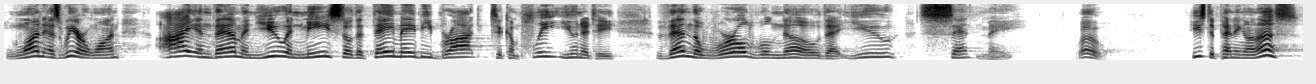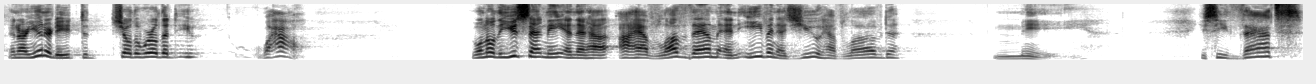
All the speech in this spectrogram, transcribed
one as we are one, I and them and you and me, so that they may be brought to complete unity. Then the world will know that you sent me. Whoa. He's depending on us and our unity to show the world that, he, wow. Well, know that you sent me and that I have loved them, and even as you have loved me. You see, that's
